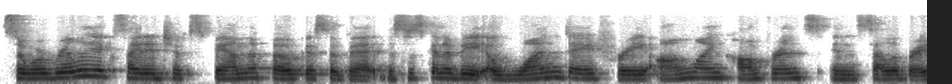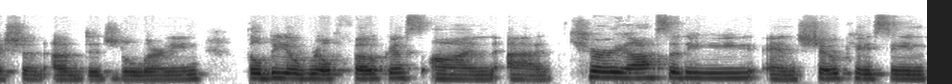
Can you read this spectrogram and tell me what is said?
So we're really excited to expand the focus a bit. This is gonna be a one-day free online conference in celebration of digital learning. There'll be a real focus on uh, curiosity and showcasing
